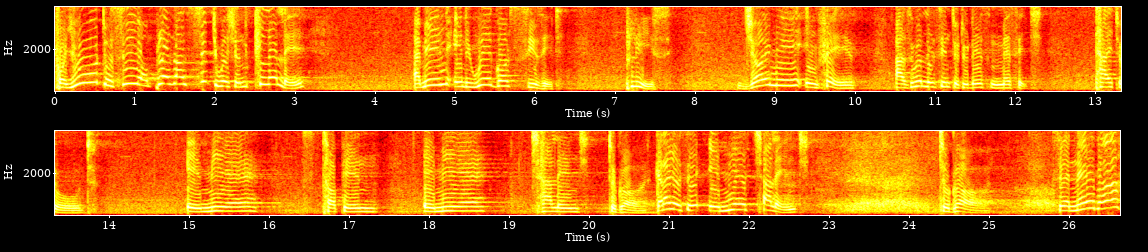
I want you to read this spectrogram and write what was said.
For you to see your unpleasant situation clearly, I mean in the way God sees it, please join me in faith as we listen to today's message titled A Mere Stopping, A Mere Challenge to God. Can I just say a mere challenge, to God? Say, neighbor,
